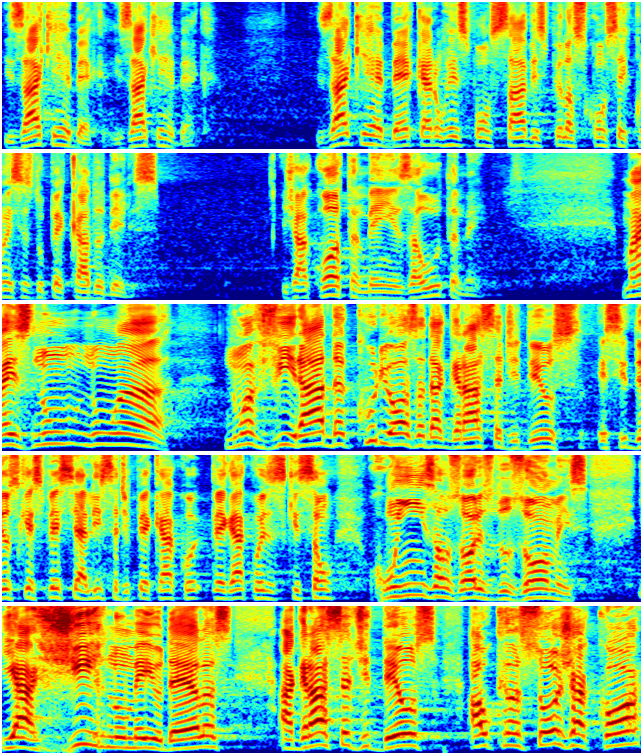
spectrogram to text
Isaac e Rebeca, Isaac e Rebeca. Isaac e Rebeca eram responsáveis pelas consequências do pecado deles. Jacó também, Esaú também. Mas num, numa numa virada curiosa da graça de Deus, esse Deus que é especialista de pegar, pegar coisas que são ruins aos olhos dos homens e agir no meio delas, a graça de Deus alcançou Jacó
